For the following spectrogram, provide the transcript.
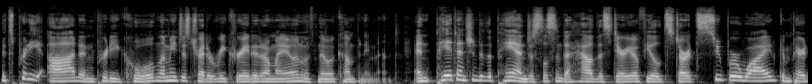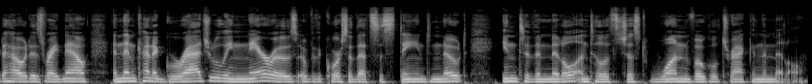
It's pretty odd and pretty cool. Let me just try to recreate it on my own with no accompaniment. And pay attention to the pan. Just listen to how the stereo field starts super wide compared to how it is right now, and then kind of gradually narrows over the course of that sustained note into the middle until it's just one vocal track in the middle.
